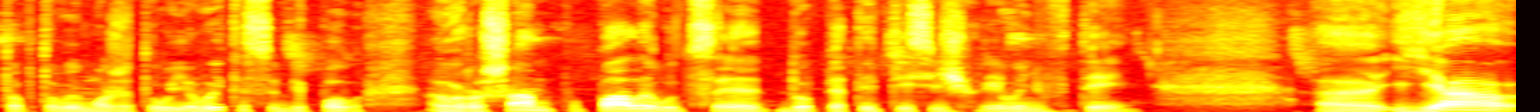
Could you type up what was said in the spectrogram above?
Тобто ви можете уявити собі по грошам, по паливу це до 5 тисяч гривень в день. Е, Я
